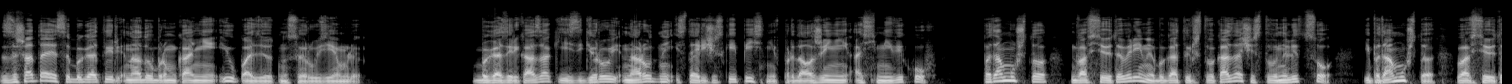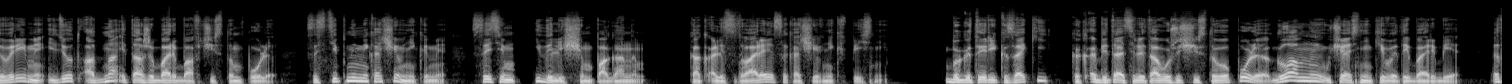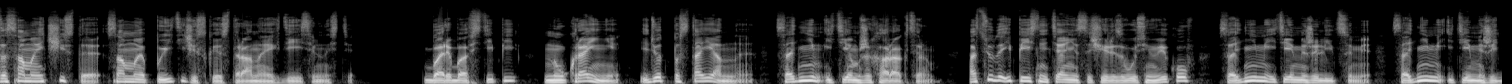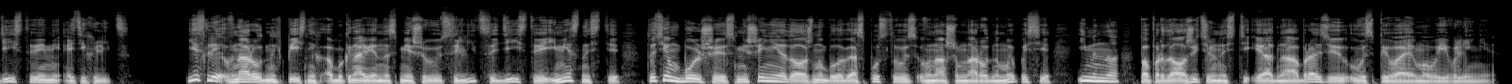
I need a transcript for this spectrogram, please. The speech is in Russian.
Зашатается богатырь на добром коне и упадет на сырую землю. Богатырь-казак есть герой народной исторической песни в продолжении осьми веков, потому что во все это время богатырство казачества налицо, и потому что во все это время идет одна и та же борьба в чистом поле со степными кочевниками, с этим идолищем поганым, как олицетворяется кочевник в песне. Богатыри-казаки, как обитатели того же чистого поля, главные участники в этой борьбе. Это самая чистая, самая поэтическая сторона их деятельности. Борьба в степи на Украине идет постоянная, с одним и тем же характером. Отсюда и песня тянется через восемь веков с одними и теми же лицами, с одними и теми же действиями этих лиц. Если в народных песнях обыкновенно смешиваются лица, действия и местности, то тем большее смешение должно было господствовать в нашем народном эпосе именно по продолжительности и однообразию воспеваемого явления.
